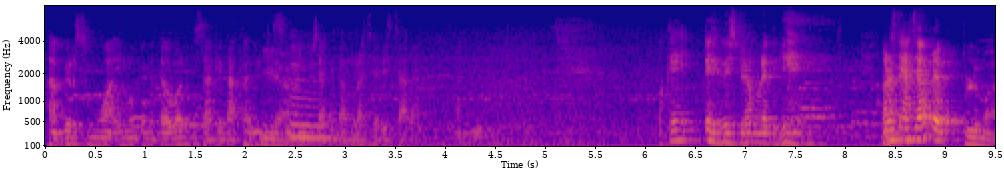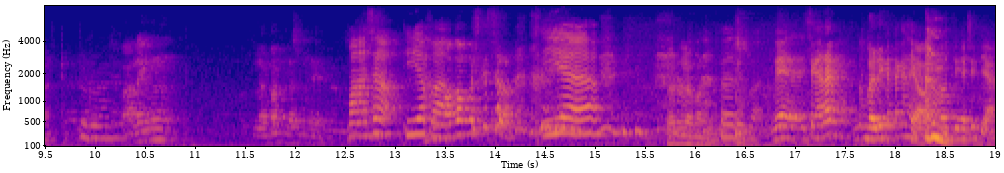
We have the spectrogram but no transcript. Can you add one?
hampir semua ilmu pengetahuan bisa kita gali di Iya. sini bisa Hmm. kita pelajari secara mandiri oke eh wis berapa menit ini harus setengah jam deh Belum ada. dulu paling 18 menit masa Iya, Pak. ngomong wis kesel iya Baru 8 baru pak Oke, sekarang kembali ke tengah ya, mau diedit ya.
